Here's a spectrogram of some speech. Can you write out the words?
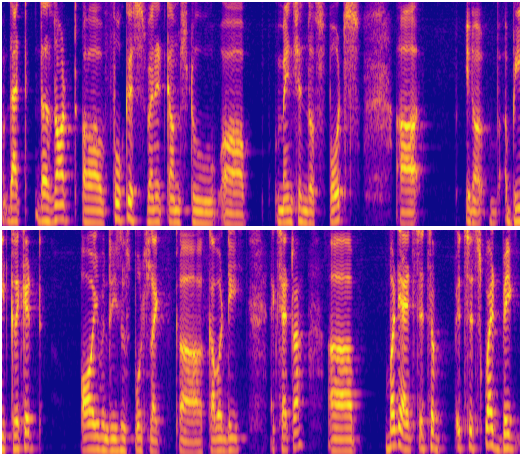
that does not uh, focus when it comes to mentions of sports. you know, beat cricket or even regional sports like kabaddi, etc. but yeah, it's it's a it's it's quite big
